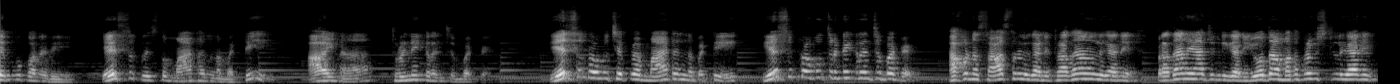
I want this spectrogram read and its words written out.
చెప్పుకొనది యేసుక్రీస్తు మాటలను బట్టి ఆయన తృణీకరించబడ్డాడు. యేసు ప్రభు చెప్పే మాటలను బట్టి యేసు ప్రభు తృణీకరించబడ్డాడు. అక్కడ శాస్త్రులు కానీ ప్రధానులు కానీ ప్రధాన యాజకులు కానీ యోధా మత ప్రవిష్టులు కానీ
